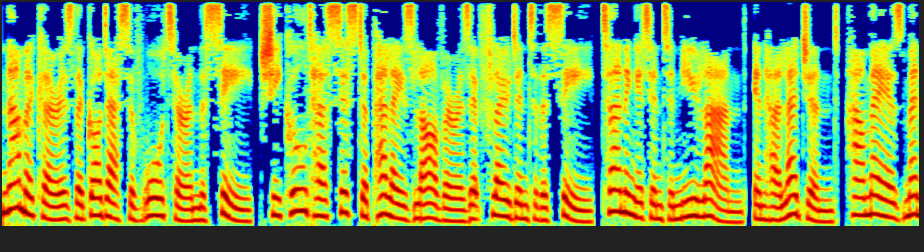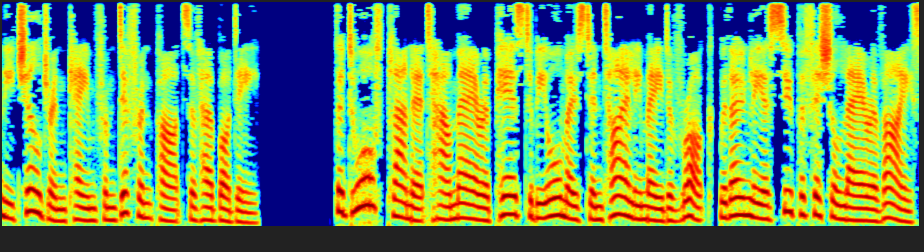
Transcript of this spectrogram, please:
Namaka is the goddess of water and the sea. She cooled her sister Pele's lava as it flowed into the sea, turning it into new land. In her legend, Haumea's many children came from different parts of her body. The dwarf planet Haumea appears to be almost entirely made of rock, with only a superficial layer of ice.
